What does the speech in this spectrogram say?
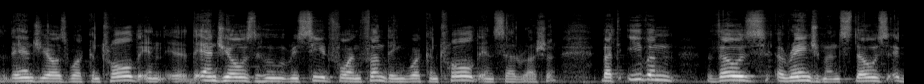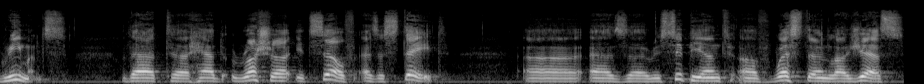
the NGOs were controlled in uh, the NGOs who received foreign funding were controlled inside Russia, but even those arrangements, those agreements that uh, had Russia itself as a state, uh, as a recipient of Western largesse,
